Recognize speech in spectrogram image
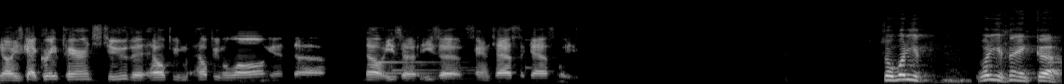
you know he's got great parents too that help him help him along and uh, no he's a he's a fantastic athlete. So what do you what do you think? Uh,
